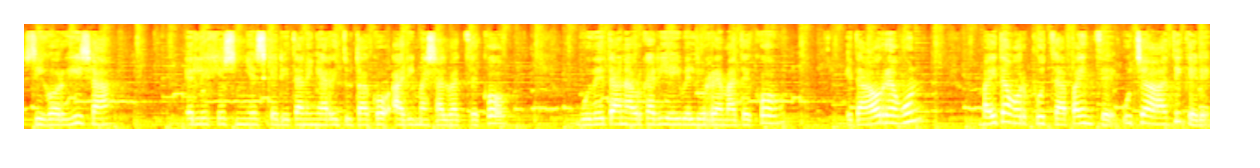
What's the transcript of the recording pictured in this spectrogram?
zigor gisa, erligio sineskerietan inarritutako arima salbatzeko, budetan aurkariei beldurra emateko, eta gaur egun, baita gorputza apaintze utxagatik ere.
